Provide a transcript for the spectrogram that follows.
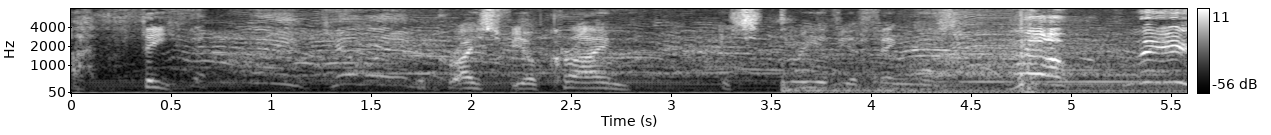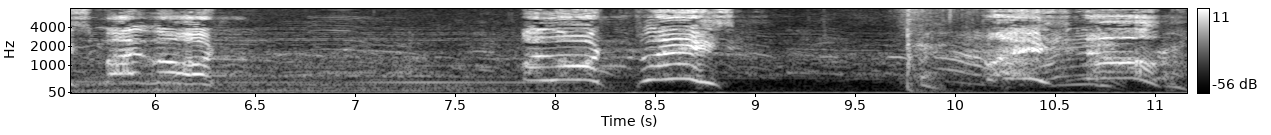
a thief. The price for your crime is three of your fingers. No! Please, my lord! My lord, please! Please, no!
